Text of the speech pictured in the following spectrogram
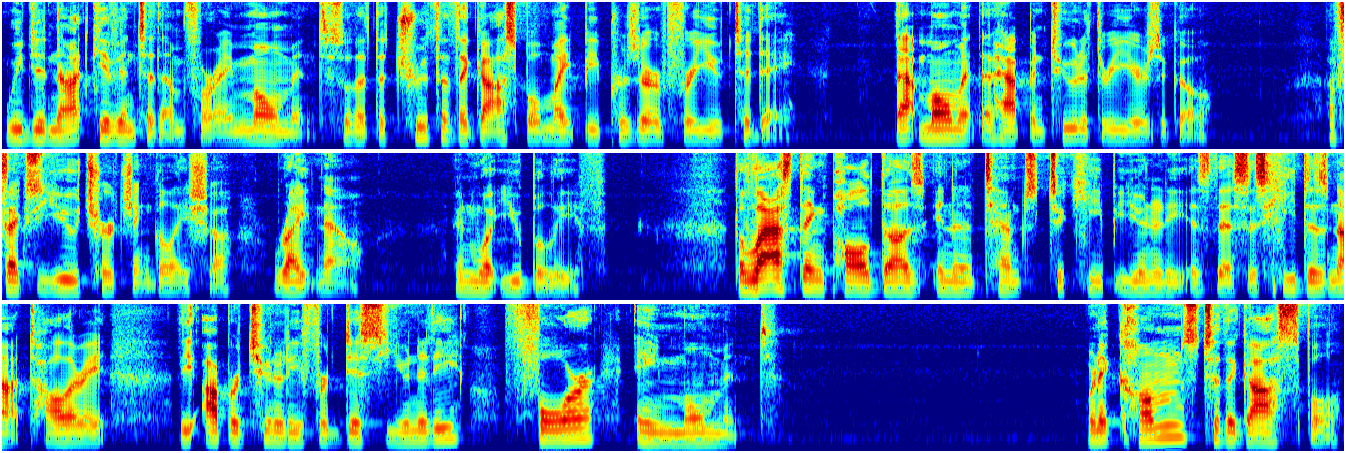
We did not give in to them for a moment, so that the truth of the gospel might be preserved for you today. That moment that happened two to three years ago affects you, church in Galatia, right now, and what you believe. The last thing Paul does in an attempt to keep unity is this is he does not tolerate the opportunity for disunity for a moment. When it comes to the gospel,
